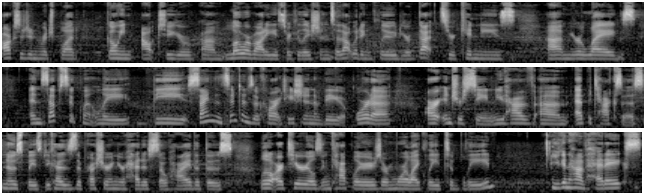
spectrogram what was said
oxygen rich blood going out to your um, lower body circulation. So that would include your guts, your kidneys, um, your legs. And subsequently, the signs and symptoms of coarctation of the aorta are interesting. You have um, epistaxis, nosebleeds, because the pressure in your head is so high that those little arterioles and capillaries are more likely to bleed. You can have headaches.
